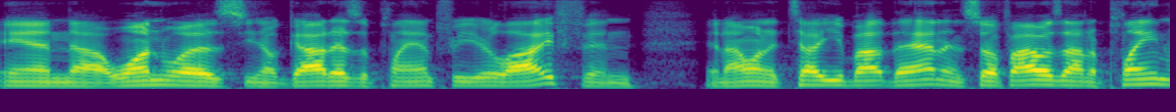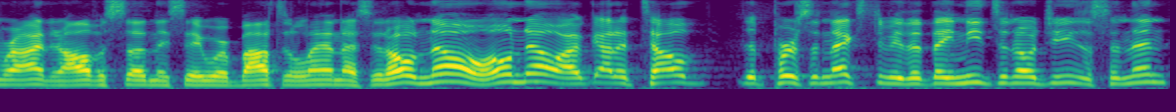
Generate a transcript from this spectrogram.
And uh, one was, you know, God has a plan for your life, and and I want to tell you about that. And so if I was on a plane ride and all of a sudden they say we're about to land, I said, oh no, oh no, I've got to tell the person next to me that they need to know Jesus. And then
